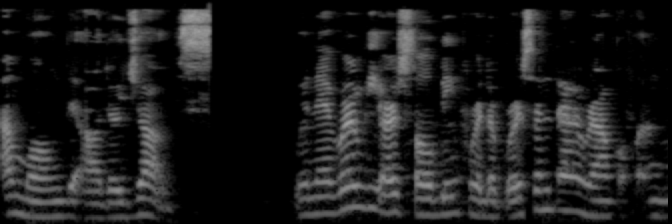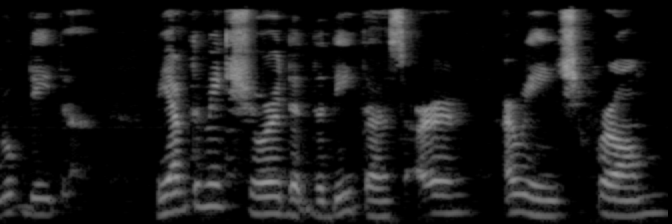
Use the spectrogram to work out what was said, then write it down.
among the other jobs. Whenever we are solving for the percentile rank of ungrouped data, we have to make sure that the data are arranged from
